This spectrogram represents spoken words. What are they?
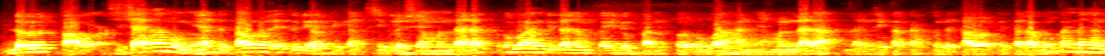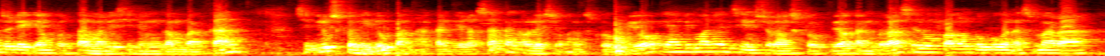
The Tower. Secara umumnya The Tower itu diartikan siklus yang mendadak, perubahan di dalam kehidupan, perubahan yang mendadak. Dan jika kartu The Tower kita gabungkan dengan zodiak yang pertama di sini menggambarkan Siklus kehidupan akan dirasakan oleh seorang Scorpio yang di mana di sini seorang Scorpio akan berhasil membangun hubungan asmara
